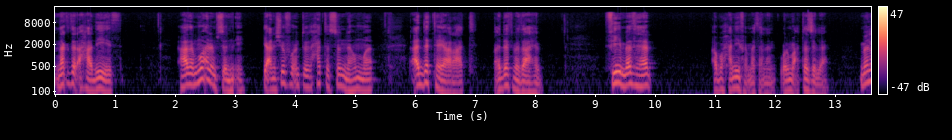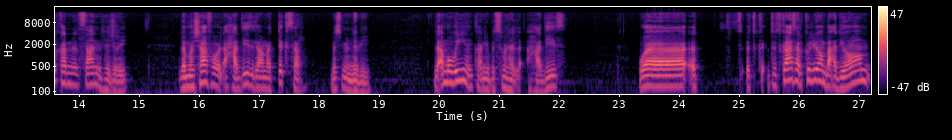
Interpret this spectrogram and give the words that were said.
نقد الأحاديث هذا مو علم سني. يعني شوفوا أنتم حتى السنة هم عدة تيارات عدة مذاهب. في مذهب أبو حنيفة مثلا والمعتزلة من القرن الثاني الهجري لما شافوا الأحاديث قامت تكثر باسم النبي. الأمويين كانوا يبثون الأحاديث وتتكاثر كل يوم بعد يوم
